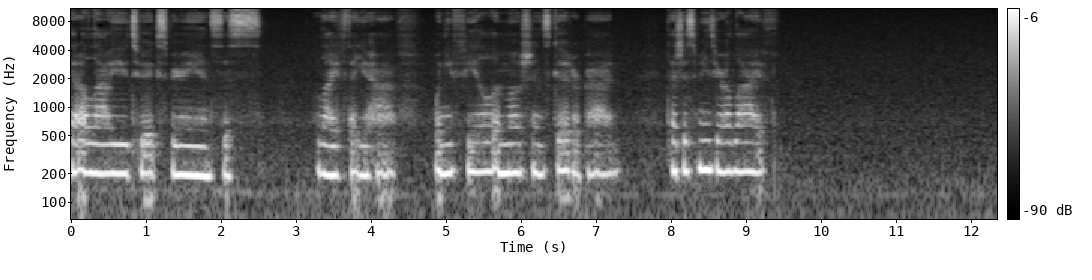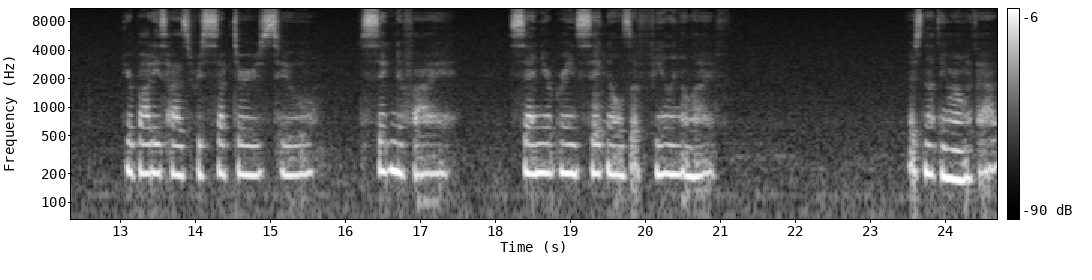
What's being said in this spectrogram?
that allow you to experience this life that you have. When you feel emotions, good or bad, that just means you're alive. Your body has receptors to signify, send your brain signals of feeling alive. There's nothing wrong with that.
